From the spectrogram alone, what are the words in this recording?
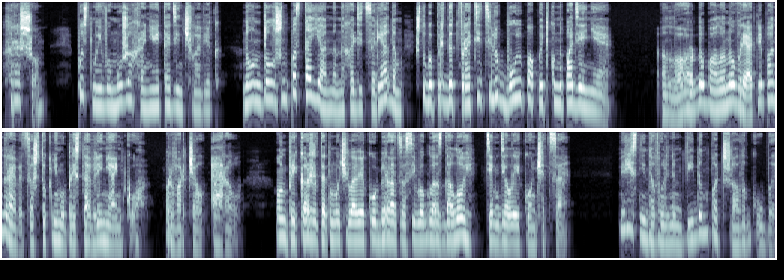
«Хорошо, пусть моего мужа охраняет один человек, но он должен постоянно находиться рядом, чтобы предотвратить любую попытку нападения». «Лорду Балану вряд ли понравится, что к нему приставили няньку», — проворчал Эрл. «Он прикажет этому человеку убираться с его глаз долой, тем дело и кончится». Мюри с недовольным видом поджала губы.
